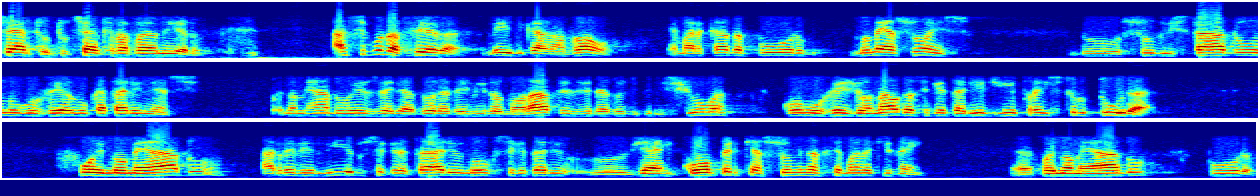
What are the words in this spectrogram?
certo, tudo certo, Rafael Neiro. A segunda-feira, meio de carnaval, é marcada por nomeações do sul do estado no governo catarinense. Foi nomeado o ex-vereador Ademir Honorato, ex-vereador de Criciúma, como regional da Secretaria de Infraestrutura. Foi nomeado a revelia do secretário, o novo secretário Jerry Comper, que assume na semana que vem. É, foi nomeado por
